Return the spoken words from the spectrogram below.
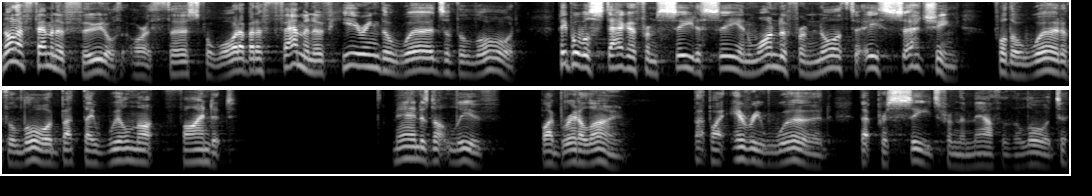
Not a famine of food or, or a thirst for water, but a famine of hearing the words of the Lord. People will stagger from sea to sea and wander from north to east, searching for the word of the Lord, but they will not find it. Man does not live by bread alone, but by every word that proceeds from the mouth of the Lord. To,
